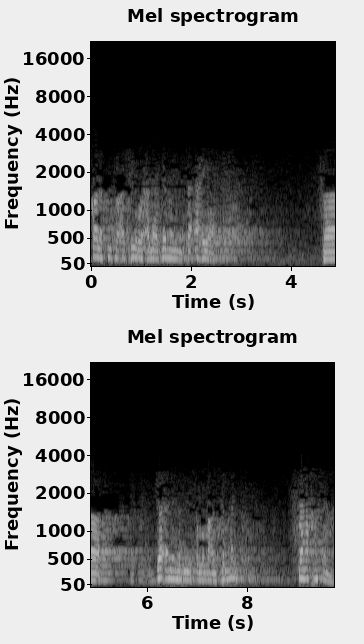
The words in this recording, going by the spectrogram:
قال كنت أسير على جمل فأعيا. فجاءني النبي صلى الله عليه وسلم فنخسني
